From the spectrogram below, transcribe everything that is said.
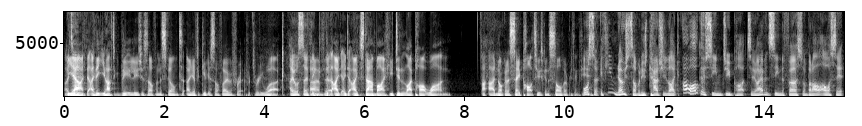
I yeah, do. I, th- I think you have to completely lose yourself in this film. To, uh, you have to give yourself over for it for it to really work. I also think Um, that but I, I, I stand by. If you didn't like part one, I, I'm not going to say part two is going to solve everything for you. also, if you know someone who's casually like, "Oh, I'll go see Dune Part 2. I haven't seen the first one, but I'll, I'll see it."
